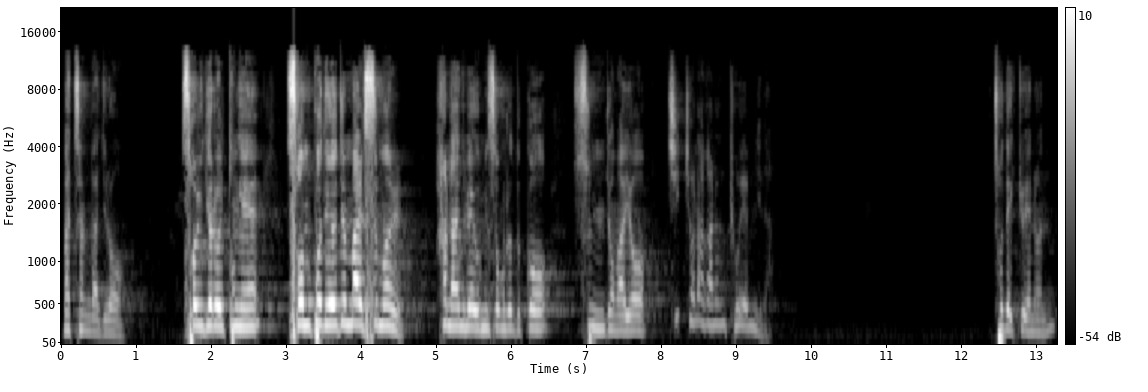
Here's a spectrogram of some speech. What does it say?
마찬가지로 설교를 통해 선포되어진 말씀을 하나님의 음성으로 듣고 순종하여 지켜나가는 교회입니다. 초대교회는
